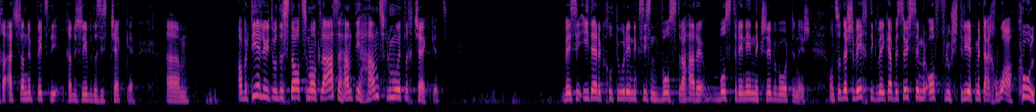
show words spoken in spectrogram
kannst du dann nicht ein bisschen kann schreiben, dass ich es checke? Ähm, aber die Leute, die das dort mal gelesen haben, die haben es vermutlich gecheckt. Weil sie in dieser Kultur waren, wo es drin geschrieben worden ist. Und so, das ist wichtig, weil ich sonst sind wir oft frustriert. Wir denken, wow, cool,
